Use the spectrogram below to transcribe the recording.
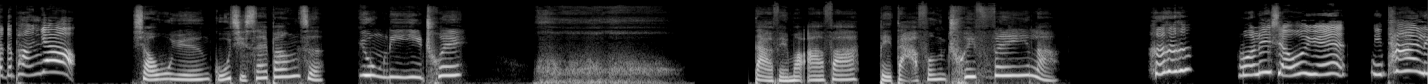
我的朋友。小乌云鼓起腮帮子，用力一吹。大肥猫阿发被大风吹飞了。魔力小乌云，你太厉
